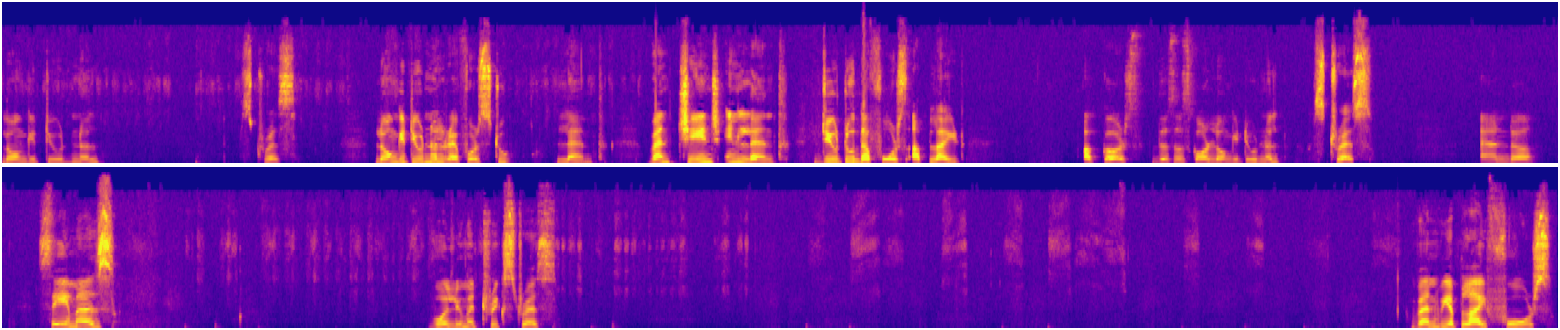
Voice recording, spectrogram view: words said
longitudinal stress. Longitudinal refers to length. When change in length due to the force applied occurs this is called longitudinal stress and uh, same as volumetric stress when we apply force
